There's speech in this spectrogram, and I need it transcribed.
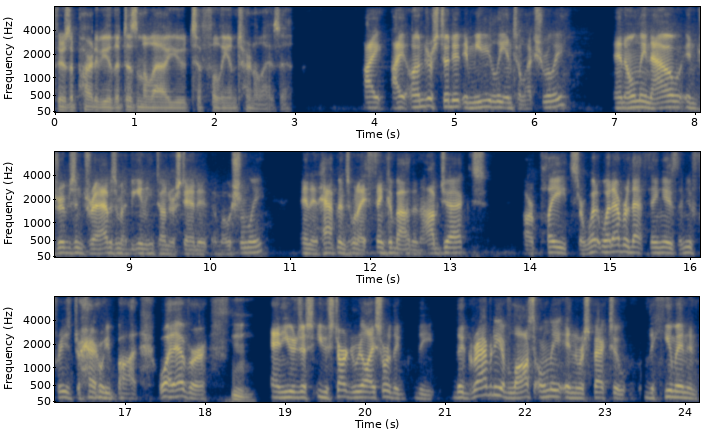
there's a part of you that doesn't allow you to fully internalize it. I I understood it immediately intellectually, and only now in dribs and drabs am I beginning to understand it emotionally. And it happens when I think about an object, our plates, or what, whatever that thing is, the new freeze dryer we bought, whatever. Hmm. And you just you start to realize sort of the the the gravity of loss only in respect to the human and,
